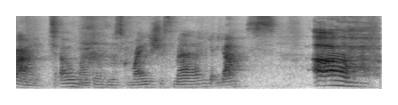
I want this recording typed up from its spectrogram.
Right. Oh my goodness gracious me. Yes. Ah. Ah,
